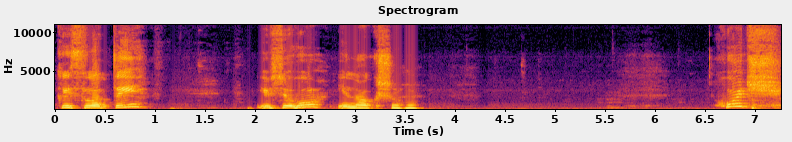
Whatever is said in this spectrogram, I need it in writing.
кислоти і всього інакшого. Хоч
